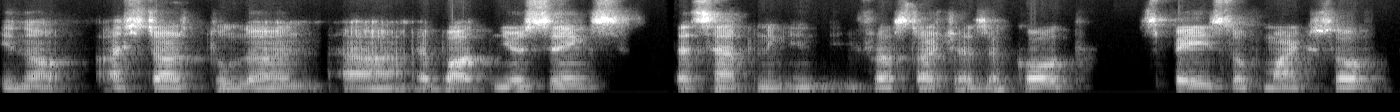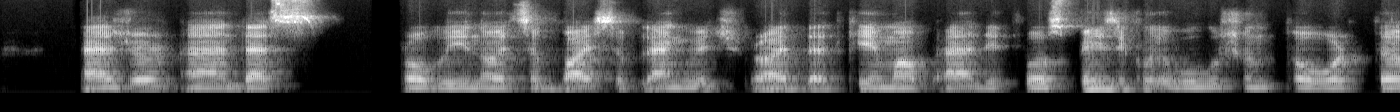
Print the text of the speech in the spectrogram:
you know, I start to learn uh, about new things that's happening in infrastructure as a code space of Microsoft Azure. And that's probably you know it's a bicep language, right? That came up, and it was basically evolution toward the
